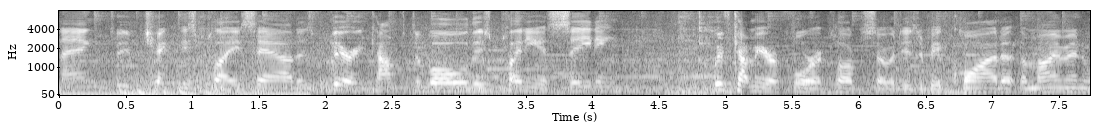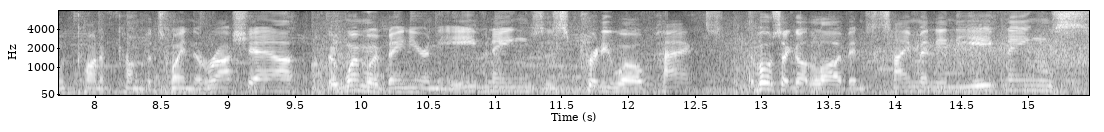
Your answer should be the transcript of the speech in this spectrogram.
Nang, do check this place out. It's very comfortable. There's plenty of seating. We've come here at 4 o'clock so it is a bit quiet at the moment. We've kind of come between the rush hour. But when we've been here in the evenings, it's pretty well packed. They've also got live entertainment in the evenings.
